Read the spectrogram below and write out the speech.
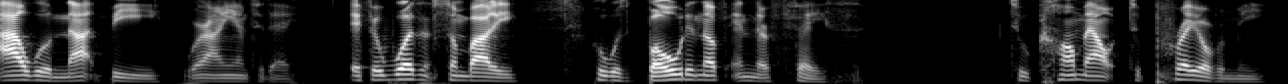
I will not be where I am today. If it wasn't somebody who was bold enough in their faith to come out to pray over me,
